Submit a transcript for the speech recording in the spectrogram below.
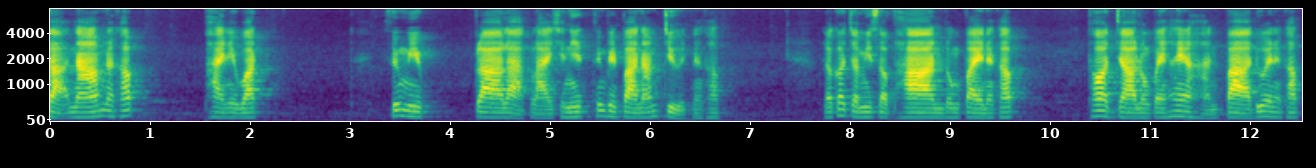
สระน้ำนะครับ ภายในวัด ซึ่งมีปลาหลากหลายชนิด ซึ่งเป็นปลาน้ำจืดนะครับ แล้วก็จะมีสะพานลงไปนะครับ ทอดยาวลงไปให้อาหารปลาด้วยนะครับ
